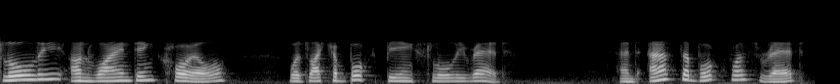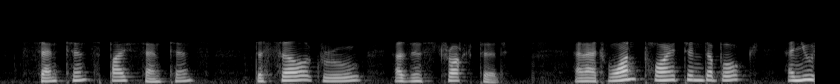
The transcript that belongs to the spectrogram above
slowly unwinding coil was like a book being slowly read. And as the book was read, sentence by sentence, the cell grew as instructed, and at one point in the book, a new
